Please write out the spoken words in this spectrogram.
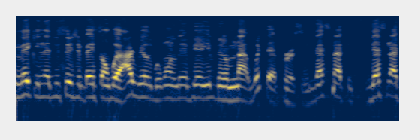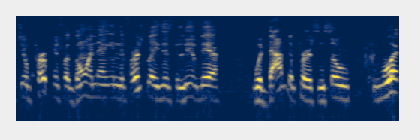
making that decision based on well, I really would want to live here even if I'm not with that person. That's not the, that's not your purpose for going there in the first place is to live there without the person. So what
